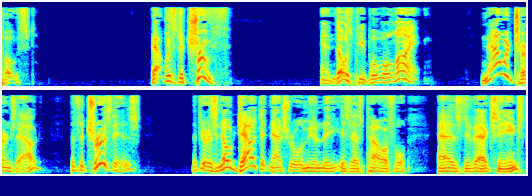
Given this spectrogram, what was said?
post. That was the truth. And those people were lying. Now it turns out that the truth is that there is no doubt that natural immunity is as powerful as the vaccines,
